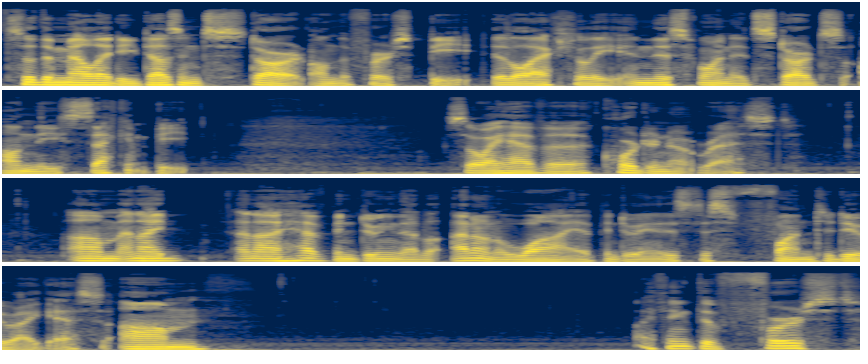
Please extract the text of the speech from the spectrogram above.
So the melody doesn't start on the first beat. It'll actually in this one it starts on the second beat. So I have a quarter note rest. Um and I and I have been doing that. I don't know why I've been doing it. It's just fun to do, I guess. Um I think the first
